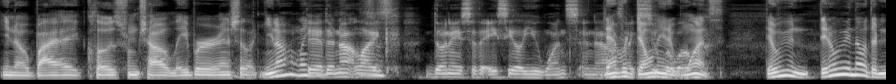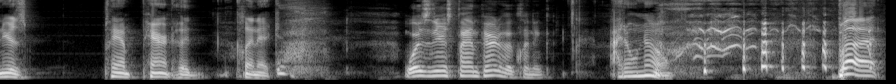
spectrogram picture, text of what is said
you know, buy clothes from child labor and shit like you know, like Yeah, they're not just- like donated to the ACLU once and now never like, donated once. They don't even they don't even know their nearest Planned Parenthood clinic. Where's the nearest Planned Parenthood clinic? I don't know. but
